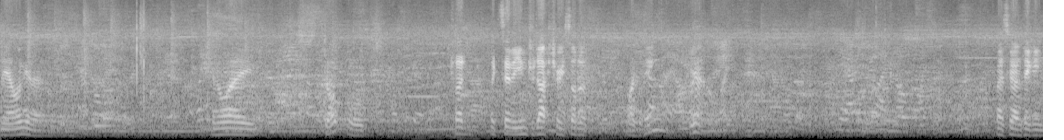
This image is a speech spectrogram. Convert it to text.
Now I'm gonna. Can I stop or Should I like say the introductory sort of like thing? Yeah. Basically, I'm thinking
